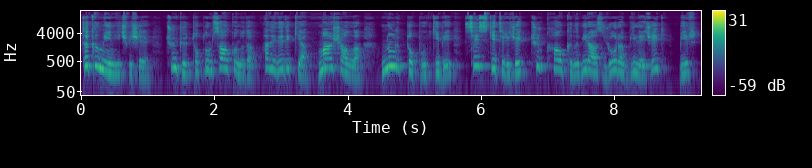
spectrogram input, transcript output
Takılmayın hiçbir şeye. Çünkü toplumsal konuda hani dedik ya maşallah nur topu gibi ses getirecek Türk halkını biraz yorabilecek bir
